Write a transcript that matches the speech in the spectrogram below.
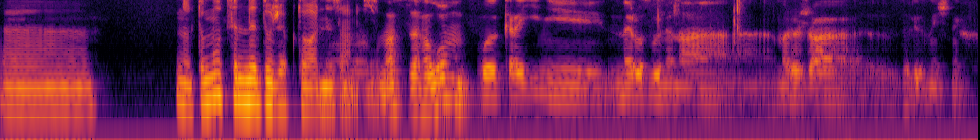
Е, ну, тому це не дуже актуально зараз. У нас загалом в країні не розвинена е, мережа залізничних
